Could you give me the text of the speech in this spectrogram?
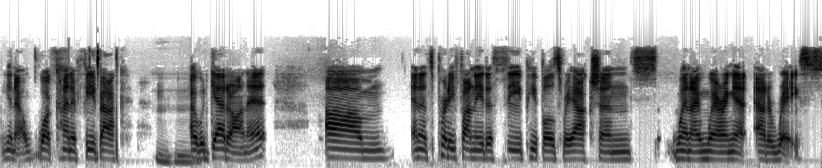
you know, what kind of feedback mm-hmm. I would get on it. Um, and it's pretty funny to see people's reactions when I'm wearing it at a race.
